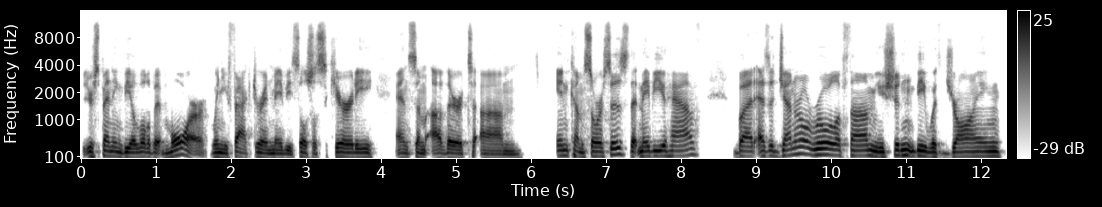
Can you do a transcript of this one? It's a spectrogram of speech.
your spending be a little bit more when you factor in maybe Social Security and some other t- um, income sources that maybe you have. But as a general rule of thumb, you shouldn't be withdrawing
